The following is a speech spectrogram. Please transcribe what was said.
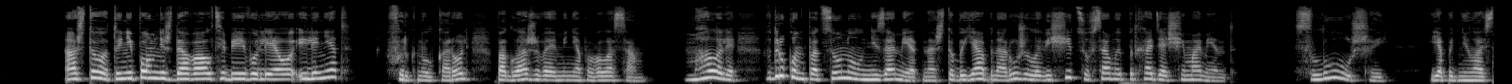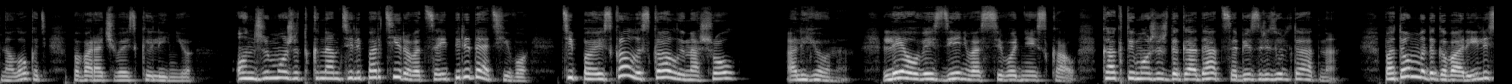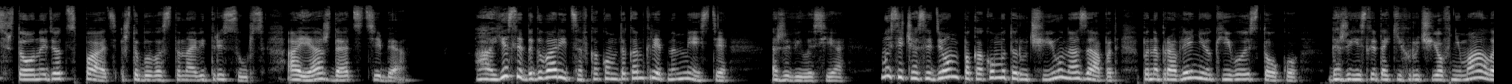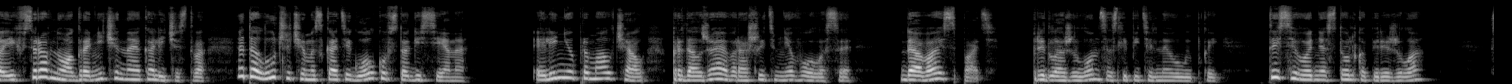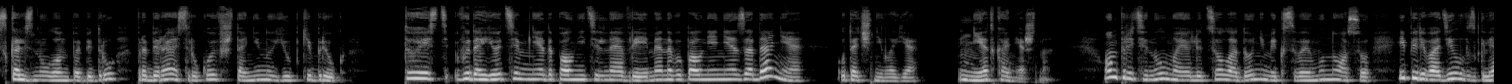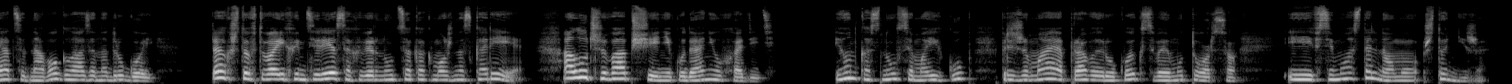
«А что, ты не помнишь, давал тебе его Лео или нет?» — фыркнул король, поглаживая меня по волосам. «Мало ли, вдруг он подсунул незаметно, чтобы я обнаружила вещицу в самый подходящий момент». «Слушай», Я поднялась на локоть, поворачиваясь к Элинью. «Он же может к нам телепортироваться и передать его. Типа искал-искал и нашел». «Альона, Лео весь день вас сегодня искал. Как ты можешь догадаться безрезультатно? Потом мы договорились, что он идет спать, чтобы восстановить ресурс, а я ждать тебя». «А если договориться в каком-то конкретном месте?» — оживилась я. «Мы сейчас идем по какому-то ручью на запад, по направлению к его истоку. Даже если таких ручьев немало, их все равно ограниченное количество. Это лучше, чем искать иголку в стоге сена». Элинью промолчал, продолжая ворошить мне волосы. «Давай спать», — предложил он со слепительной улыбкой. «Ты сегодня столько пережила». Скользнул он по бедру, пробираясь рукой в штанину юбки брюк. «То есть вы даете мне дополнительное время на выполнение задания?» — уточнила я. «Нет, конечно». Он притянул мое лицо ладонями к своему носу и переводил взгляд с одного глаза на другой. Так что в твоих интересах вернуться как можно скорее, а лучше вообще никуда не уходить. И он коснулся моих губ, прижимая правой рукой к своему торсу и всему остальному, что ниже.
